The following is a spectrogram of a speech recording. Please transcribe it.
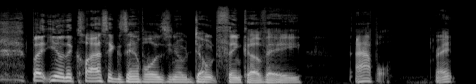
but you know, the classic example is you know, don't think of a apple, right?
